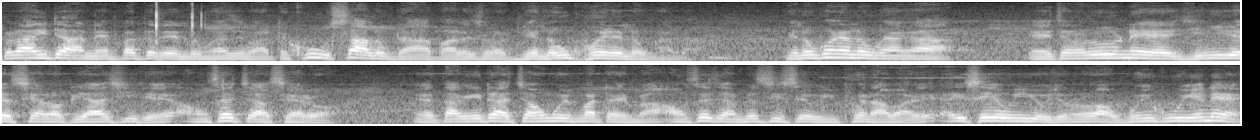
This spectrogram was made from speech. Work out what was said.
ပရိုက်တာနဲ့ပတ်သက်တဲ့လုပ်ငန်းစဉ်မှာတစ်ခုစလုပ်တာကဘာလဲဆိုတော့မျက်လုံးခွဲတဲ့လုပ်ငန်းပါမျက်လုံးခွဲတဲ့လုပ်ငန်းကအဲကျွန်တော်တို့နဲ့ရင်းနှီးတဲ့ဆရာတော်ဘုရားရှိတယ်အောင်ဆက်ကြာဆရာတော်အဲတာဂေတာကျောင်းဝင်းမှတ်တိုင်မှာအောင်ဆက်ကြာမျက်စိစေုံကြီးဖွင့်ထားပါတယ်အဲဒီစေုံကြီးကိုကျွန်တော်တို့ကဝင်ကူရင်းနဲ့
